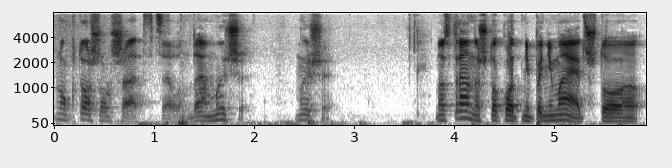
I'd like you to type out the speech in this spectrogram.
ну, кто шуршат в целом, да, мыши, мыши. Но странно, что кот не понимает, что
